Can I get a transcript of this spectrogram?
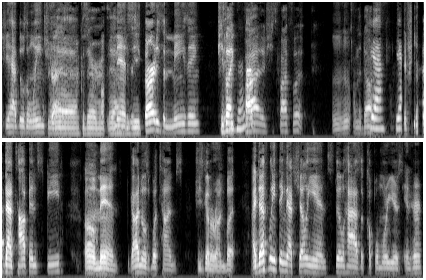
she had those Elaine strides. Yeah, because they're Oh, yeah, Man, the physique. start is amazing. She's like Mhm. five. She's five foot hmm on the dot. Yeah, yeah. If she had that top end speed, oh man, God knows what times she's gonna run. But I definitely think that Shelly Ann still has a couple more years in her.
